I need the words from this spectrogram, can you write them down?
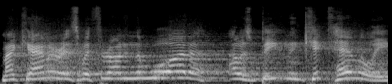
My cameras were thrown in the water. I was beaten and kicked heavily.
